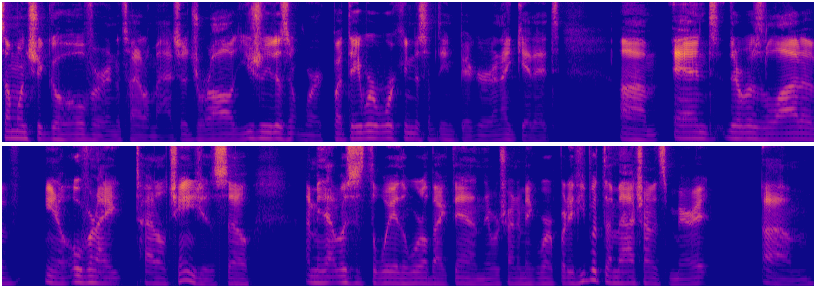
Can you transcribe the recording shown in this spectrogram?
someone should go over in a title match. A draw usually doesn't work, but they were working to something bigger, and I get it. Um, and there was a lot of you know overnight title changes, so I mean that was just the way of the world back then. They were trying to make it work, but if you put the match on its merit, um,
